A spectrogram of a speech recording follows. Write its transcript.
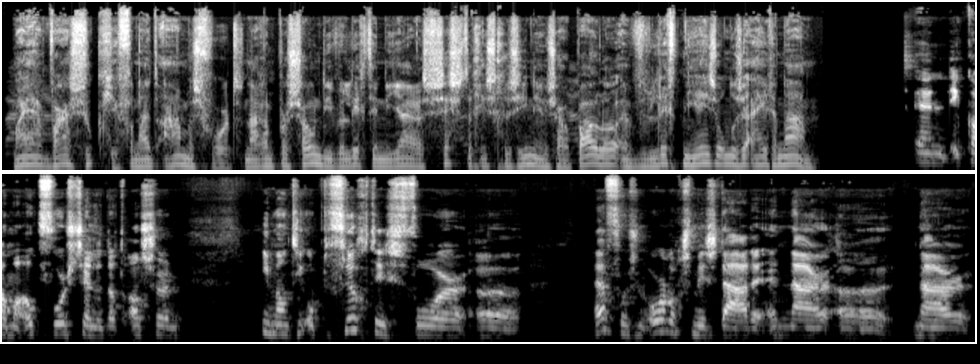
Maar ja, waar zoek je vanuit Amersfoort naar een persoon die wellicht in de jaren 60 is gezien in Sao Paulo en wellicht niet eens onder zijn eigen naam? En ik kan me ook voorstellen dat als er iemand die op de vlucht is voor, uh, hè, voor zijn oorlogsmisdaden en naar, uh, naar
